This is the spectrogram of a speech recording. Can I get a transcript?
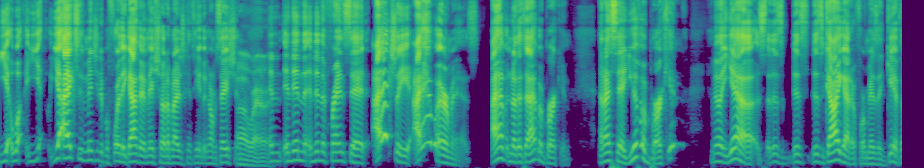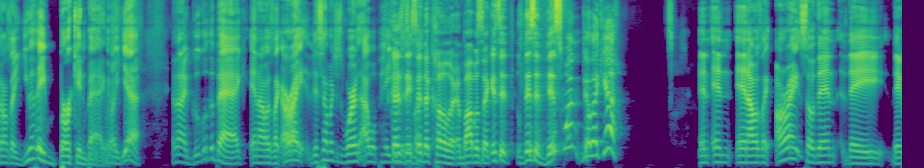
Yeah, well, yeah, yeah. I actually mentioned it before they got there, and they showed up, and I just continued the conversation. Oh right, right. And and then the, and then the friend said, I actually I have a Hermes. I have no, that's I have a Birkin. And I said, you have a Birkin? And they're like, yeah. So this this this guy got it for me as a gift. And I was like, you have a Birkin bag? And they're like, yeah. And then I googled the bag, and I was like, all right, this is how much it's worth. I will pay you. Because they said the color, and Bob was like, "Is it? Is it this one?" They're like, "Yeah." And and and I was like, all right. So then they they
